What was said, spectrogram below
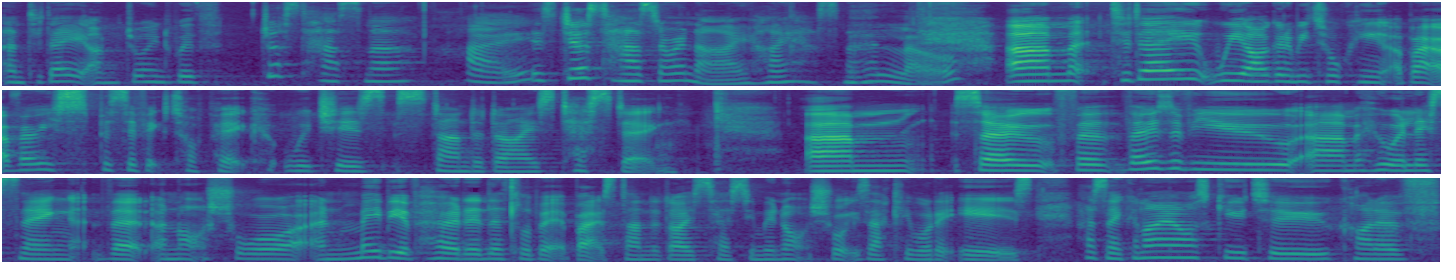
and today I'm joined with just Hasna. Hi. It's just Hasna and I. Hi, Hasna. Hello. Um, today we are going to be talking about a very specific topic, which is standardized testing. Um, so, for those of you um, who are listening that are not sure and maybe have heard a little bit about standardized testing, we're not sure exactly what it is. Hasna, can I ask you to kind of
